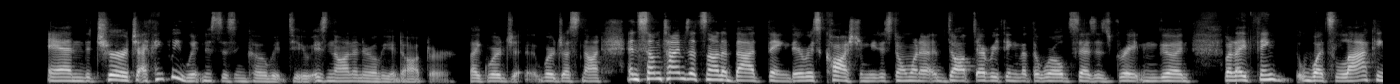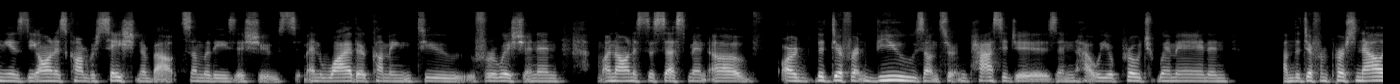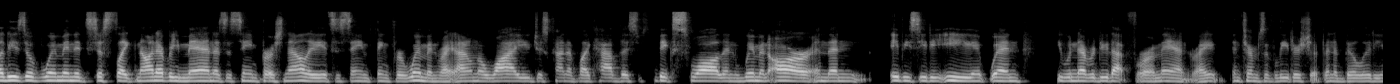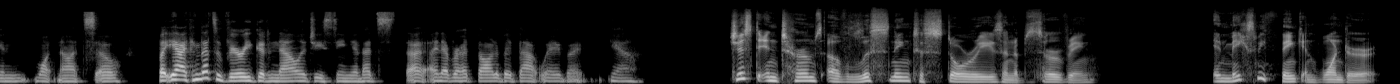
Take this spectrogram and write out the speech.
and the church i think we witnessed this in covid too is not an early adopter. Like we're ju- we're just not and sometimes that's not a bad thing. There is caution. We just don't want to adopt everything that the world says is great and good. But i think what's lacking is the honest conversation about some of these issues and why they're coming to fruition and an honest assessment of are the different views on certain passages and how we approach women and um, the different personalities of women. It's just like not every man has the same personality. It's the same thing for women, right? I don't know why you just kind of like have this big swath and women are, and then A, B, C, D, E, when you would never do that for a man, right? In terms of leadership and ability and whatnot. So, but yeah, I think that's a very good analogy, Xenia. That's, I, I never had thought of it that way, but yeah. Just in terms of listening to stories and observing, it makes me think and wonder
